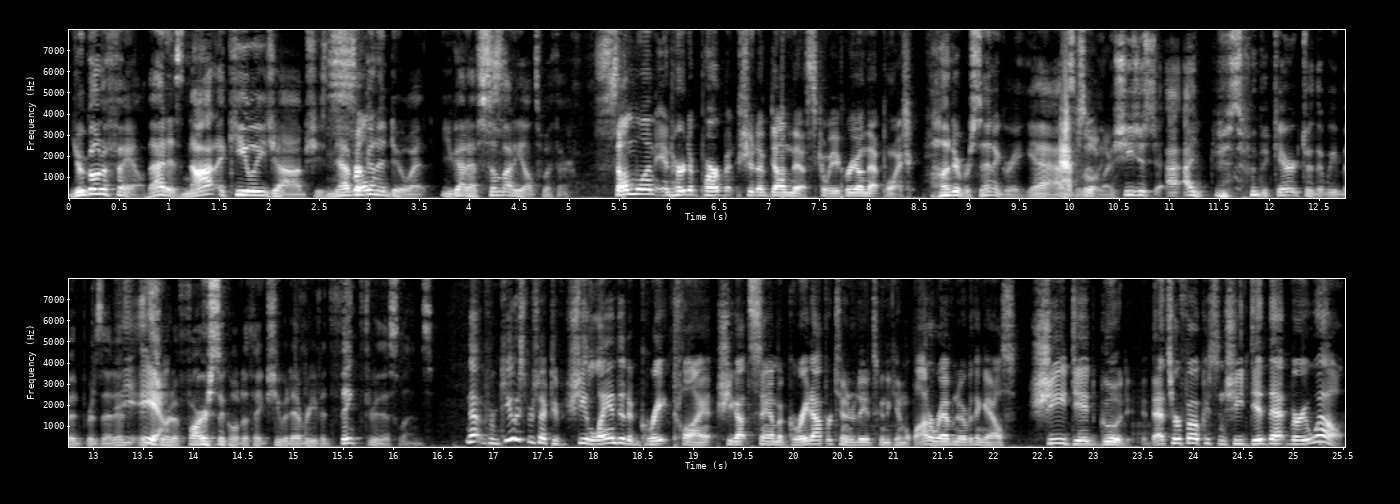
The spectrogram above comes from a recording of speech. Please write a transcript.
you're going to fail. That is not a Keeley job. She's never Some- going to do it. You got to have somebody else with her. Someone in her department should have done this. Can we agree on that point? Hundred percent agree. Yeah, absolutely. Absolutely. But she just, I, I just with the character that we've been presented, it's yeah. sort of farcical to think she would ever even think through this lens. Now, from Keeley's perspective, she landed a great client. She got Sam a great opportunity. It's going to give him a lot of revenue, everything else. She did good. That's her focus, and she did that very well.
